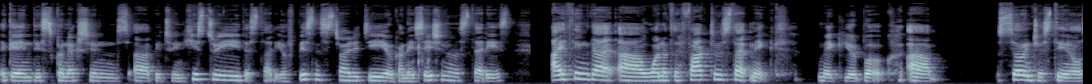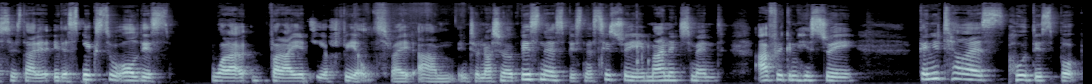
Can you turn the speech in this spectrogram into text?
again these connections uh, between history, the study of business strategy, organizational studies. I think that uh, one of the factors that make make your book uh, so interesting also is that it, it speaks to all these variety of fields, right? Um, international business, business history, management, African history. Can you tell us who this book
